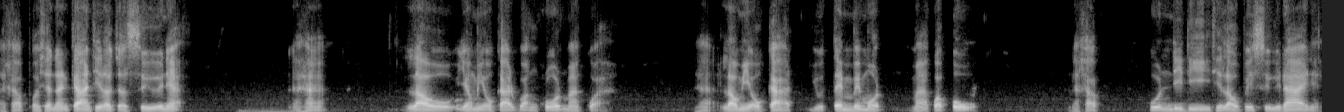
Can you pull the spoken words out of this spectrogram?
นะครับเพราะฉะนั้นการที่เราจะซื้อเนี่ยนะฮะเรายังมีโอกาสหวังโกรธมากกว่านะฮะเรามีโอกาสอยู่เต็มไปหมดมากกว่าปู่นะครับ หุ้นดีๆ ที่เราไปซื้อได้เนี่ย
